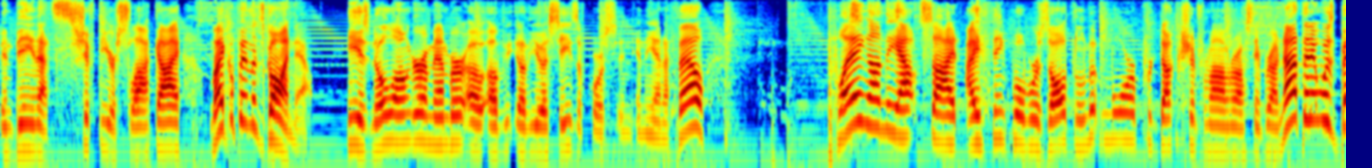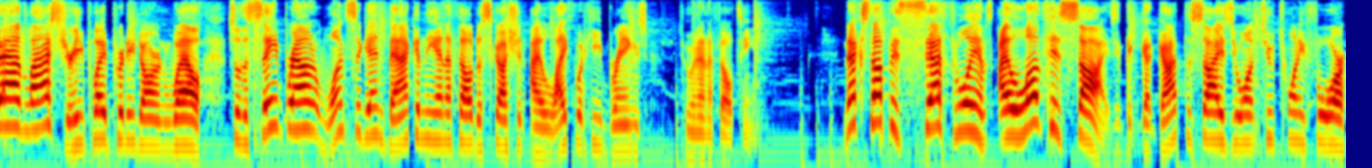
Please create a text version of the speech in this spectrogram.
and being that shiftier slot guy. Michael Pittman's gone now. He is no longer a member of, of, of USC. He's, of course, in, in the NFL. Playing on the outside, I think, will result in a little bit more production from Amon-Ra St. Brown. Not that it was bad last year. He played pretty darn well. So the St. Brown, once again, back in the NFL discussion. I like what he brings to an NFL team. Next up is Seth Williams. I love his size. He got the size you want, 224.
